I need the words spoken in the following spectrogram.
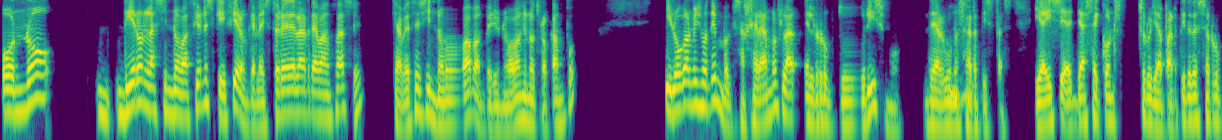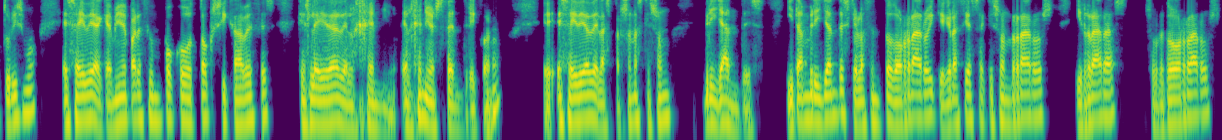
o no dieron las innovaciones que hicieron que la historia del arte avanzase, que a veces innovaban, pero innovaban en otro campo, y luego al mismo tiempo exageramos el rupturismo de algunos artistas. Y ahí ya se construye a partir de ese rupturismo esa idea que a mí me parece un poco tóxica a veces, que es la idea del genio, el genio excéntrico, ¿no? E, esa idea de las personas que son brillantes y tan brillantes que lo hacen todo raro y que gracias a que son raros y raras, sobre todo raros,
